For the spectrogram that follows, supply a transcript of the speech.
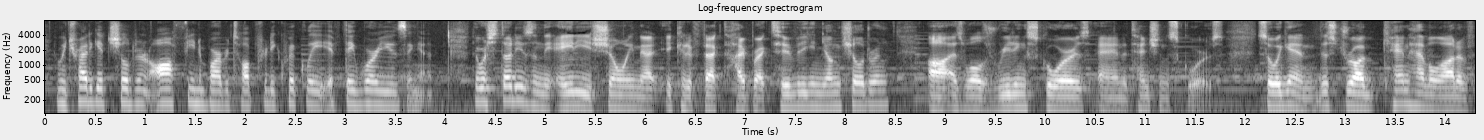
and we try to get children off phenobarbital pretty quickly if they were using it. There were studies in the 80s showing that it could affect hyperactivity in young children, uh, as well as reading scores and attention scores. So again, this drug can have a lot of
